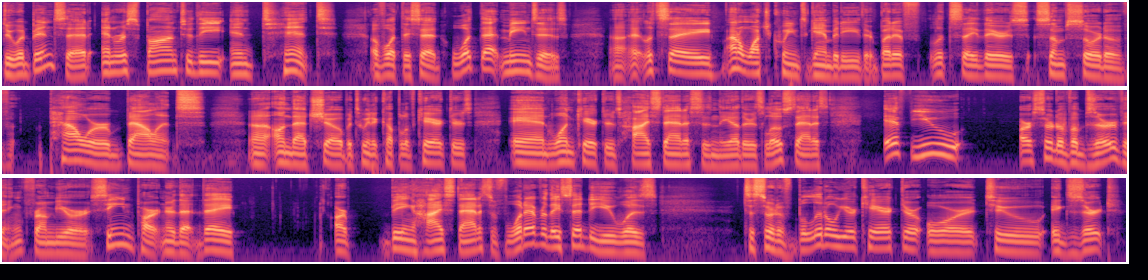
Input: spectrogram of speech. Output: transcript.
do what Ben said and respond to the intent of what they said. What that means is, uh, let's say, I don't watch Queen's Gambit either, but if, let's say, there's some sort of power balance uh, on that show between a couple of characters, and one character's high status and the other is low status, if you are sort of observing from your scene partner that they are being high status, if whatever they said to you was to sort of belittle your character or to exert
